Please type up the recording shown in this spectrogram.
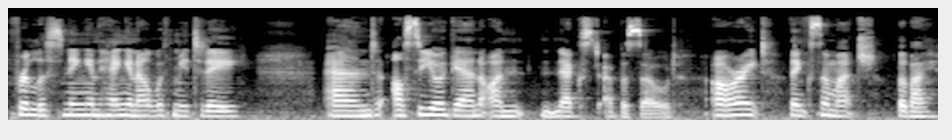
for listening and hanging out with me today, and I'll see you again on next episode. All right, thanks so much. Bye bye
